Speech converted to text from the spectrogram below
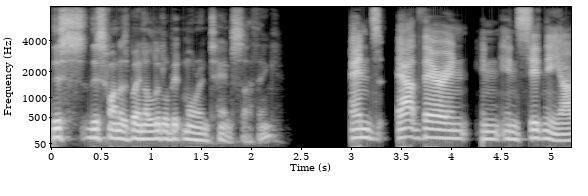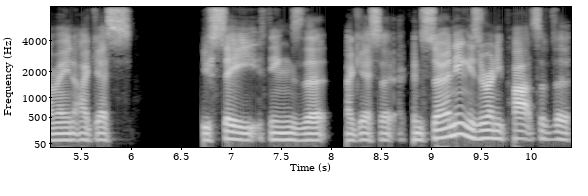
This this one has been a little bit more intense, I think. And out there in, in, in Sydney, I mean, I guess you see things that I guess are concerning. Is there any parts of the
